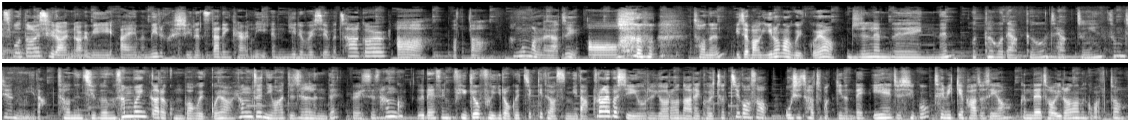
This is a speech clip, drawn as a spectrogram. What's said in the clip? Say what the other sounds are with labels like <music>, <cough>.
guys, for those who don't know me, I am a medical student studying currently in University of Otago. 아, 맞다. 한국말로 해야지. 어, 저는 이제 막 일어나고 있고요. 뉴질랜드에 있는 오타고 대학교 재학 중인 송지윤입니다. 저는 지금 산부인과를 공부하고 있고요. 형준이와 뉴질랜드 vs 한국 의대생 비교 브이로그 찍게 되었습니다. 프라이버시 이유를 여러 날에 걸쳐 찍어서 옷이 자주 바뀌는데 이해해주시고 재밌게 봐주세요. 근데 저 일어나는 거 맞죠?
